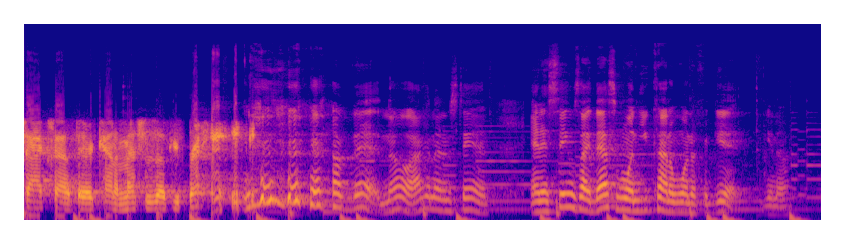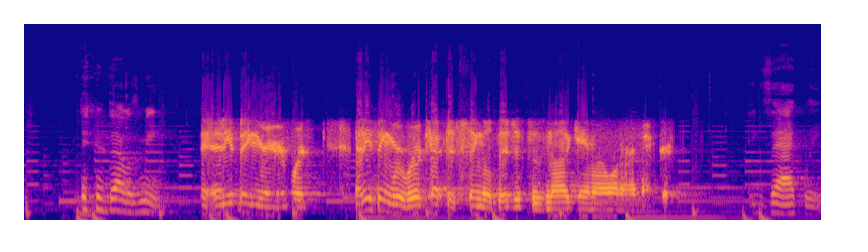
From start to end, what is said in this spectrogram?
sacks out there kind of messes up your brain. I bet. No, I can understand. And it seems like that's one you kind of want to forget, you know. If that was me. anything where we're anything where we're kept at single digits is not a game I want to remember. Exactly.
